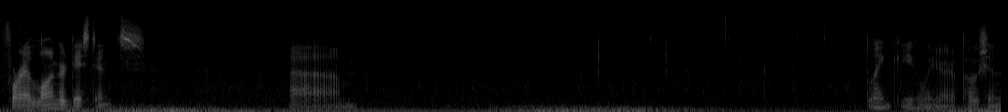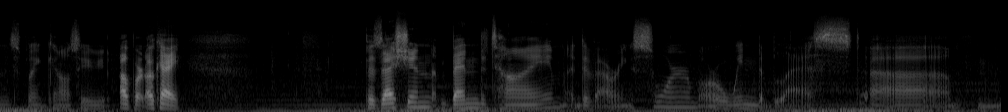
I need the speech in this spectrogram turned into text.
for a longer distance. Um, blink even when you're out of potions. Blink can also upward. Okay. Possession, bend time, devouring swarm, or wind blast. Um, hmm.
